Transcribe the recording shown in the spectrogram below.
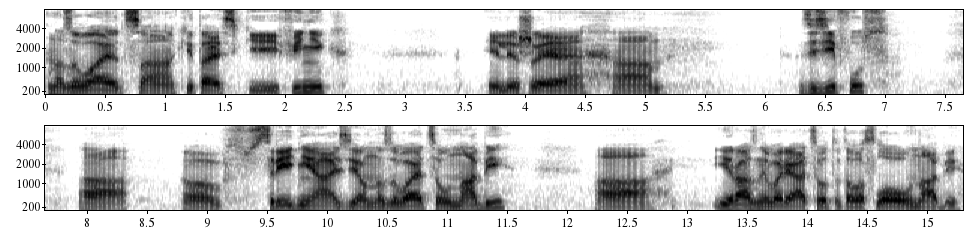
называется китайский финик или же а, зизифус. А, а, в Средней Азии он называется унаби. А, и разные вариации вот этого слова унаби.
